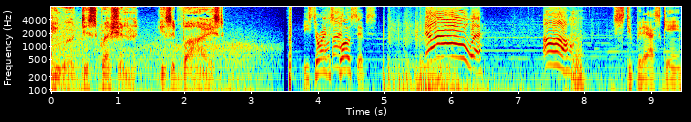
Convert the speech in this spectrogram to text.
Viewer discretion is advised. He's throwing Hold on. explosives. No! Oh, Stupid ass game.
